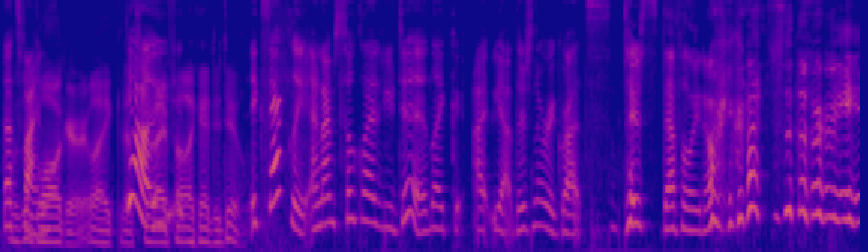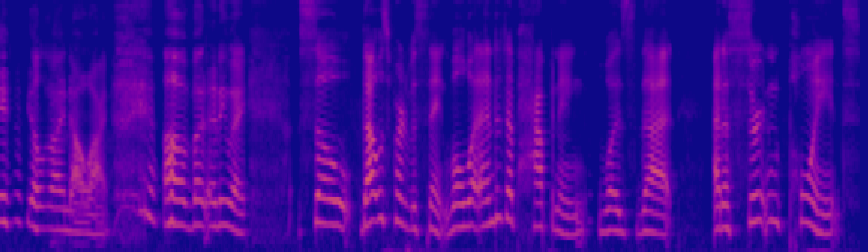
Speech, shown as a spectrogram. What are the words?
that's I fine. was a blogger, like that's Yeah, what I felt like I had to do. Exactly, and I'm so glad you did. Like, I, yeah, there's no regrets. There's definitely no regrets for me. You'll find out why. Uh, but anyway, so that was part of his thing. Well, what ended up happening was that at a certain point,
